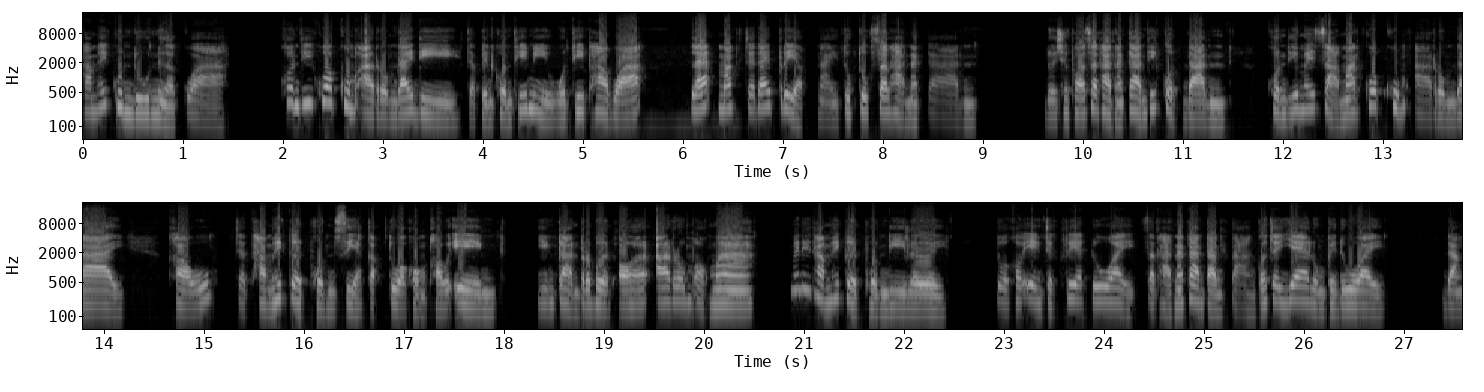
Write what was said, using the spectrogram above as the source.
ทำให้คุณดูเหนือกว่า คนที่ควบคุมอารมณ์ได้ดี จะเป็นคนที่มีวุฒิภาวะ และมักจะได้เปรียบในทุกๆสถานการณ์ โดยเฉพาะสถานการณ์ที่กดดัน คนที่ไม่สามารถควบคุมอารมณ์ได้ เขาจะทำให้เกิดผลเสียกับตัวของเขาเอง ยิ่งการระเบิดอารมณ์ออกมา ไม่ได้ทำให้เกิดผลดีเลย ตัวเขาเองจะเครียดด้วย สถานการณ์ต่างๆ ก็จะแย่ลงไปด้วย ดัง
